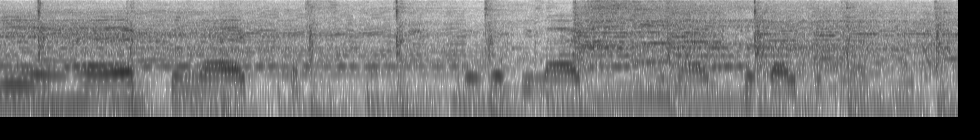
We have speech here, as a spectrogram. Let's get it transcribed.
ये है विनायक देखो विनायक विनायक के साइड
